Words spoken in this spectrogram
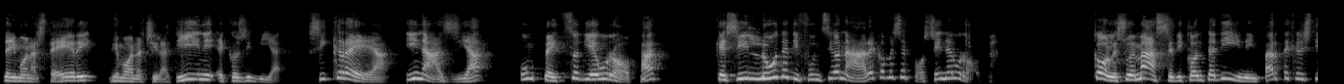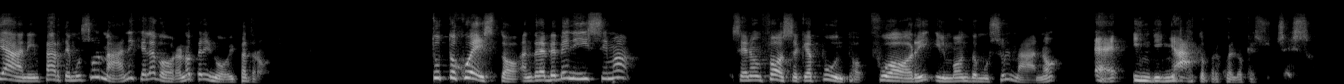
dei monasteri, dei monaci latini e così via. Si crea in Asia un pezzo di Europa che si illude di funzionare come se fosse in Europa, con le sue masse di contadini, in parte cristiani, in parte musulmani, che lavorano per i nuovi padroni. Tutto questo andrebbe benissimo se non fosse che appunto fuori il mondo musulmano è indignato per quello che è successo.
